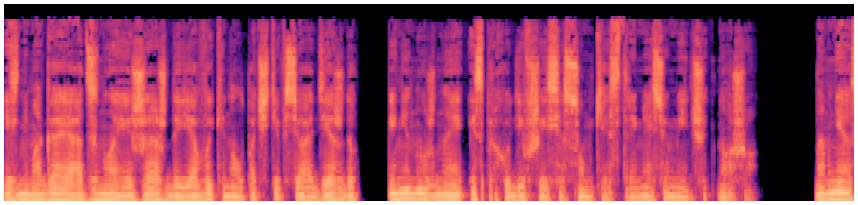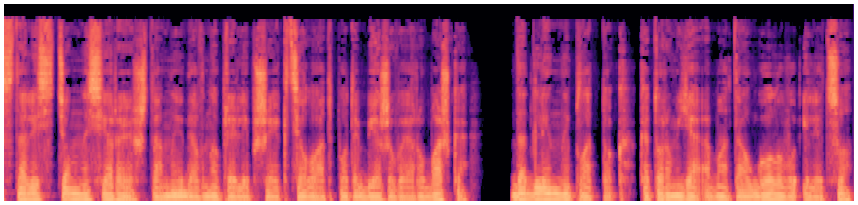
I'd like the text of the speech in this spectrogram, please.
Изнемогая от зноя и жажды, я выкинул почти всю одежду и ненужные из прохудившейся сумки, стремясь уменьшить ношу. На мне остались темно-серые штаны, давно прилипшие к телу от пота бежевая рубашка, да длинный платок, которым я обмотал голову и лицо,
